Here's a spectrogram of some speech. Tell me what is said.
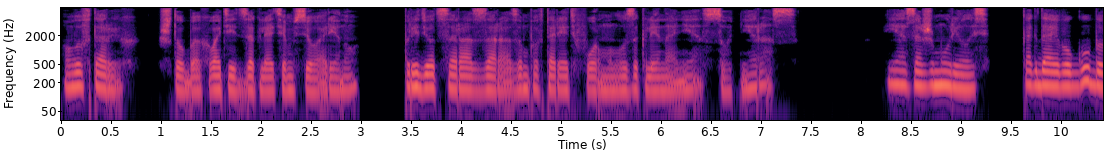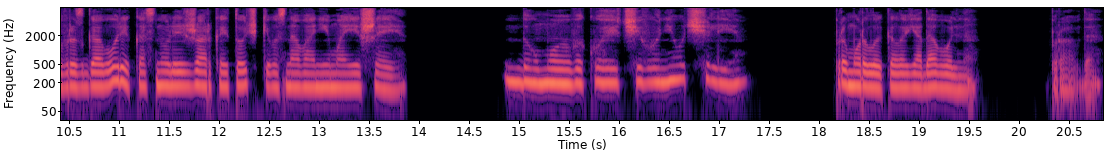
Во-вторых, чтобы охватить заклятием всю арену, придется раз за разом повторять формулу заклинания сотни раз. Я зажмурилась, когда его губы в разговоре коснулись жаркой точки в основании моей шеи. «Думаю, вы кое-чего не учли», — промурлыкала я довольно. «Правда?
